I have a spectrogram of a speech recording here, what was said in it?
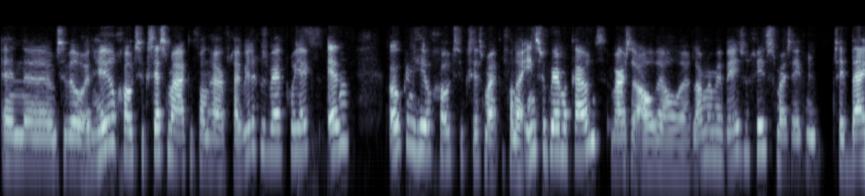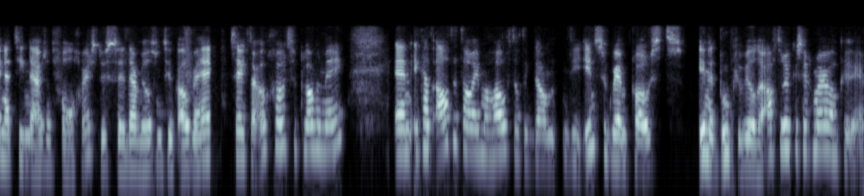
En eh, ze wil een heel groot succes maken van haar vrijwilligerswerkproject. En ook een heel groot succes maken van haar Instagram-account. Waar ze al wel eh, langer mee bezig is. Maar ze heeft nu ze heeft bijna 10.000 volgers. Dus daar wil ze natuurlijk overheen. Ze heeft daar ook grootste plannen mee. En ik had altijd al in mijn hoofd dat ik dan die Instagram-posts in het boek wilde afdrukken, zeg maar. Ook, eh,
